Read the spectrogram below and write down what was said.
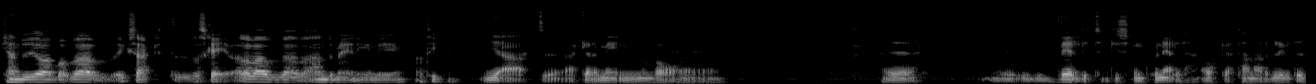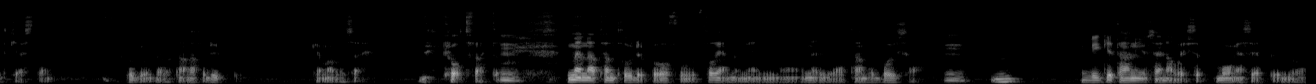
Kan du göra vad, exakt vad skrev eller vad, vad var andemeningen i artikeln? Ja, att eh, akademin var eh, eh, väldigt dysfunktionell och att han hade blivit utkastad på grund av att han var för duktig. Kan man väl säga. Kortfattat. Mm. Men att han trodde på för- förändringen eh, nu och att han var boysare. Mm. Mm. Vilket han ju sen har visat på många sätt under,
